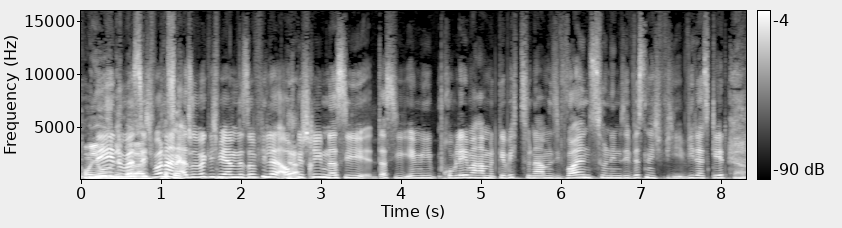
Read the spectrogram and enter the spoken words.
Komm nee, du wirst dich wundern. Perfekt. Also wirklich, mir haben mir so viele auch ja. geschrieben, dass sie, dass sie irgendwie Probleme haben mit Gewichtszunahme. Sie wollen zunehmen, sie wissen nicht, wie, wie das geht. Ja.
